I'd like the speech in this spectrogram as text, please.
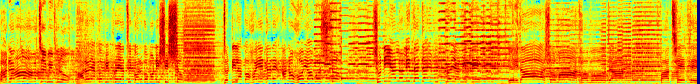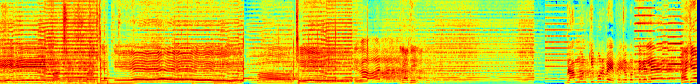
বলে, একজন মা, আছে বিপ্র। আরও এক বিপ্রয় আছে গর্গমণি শিষ্য। জটিলাক হয়ে তারে আনো হয় অবশ্য। শুনিয়া ললিতা যায় বিপ্রয় আনিতে। দাস মাধব যায়। পাছেতে পাছেতে এবার রাধে। ব্রাহ্মণ কি পড়বে? পুজো করতে গেলে? এই যে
